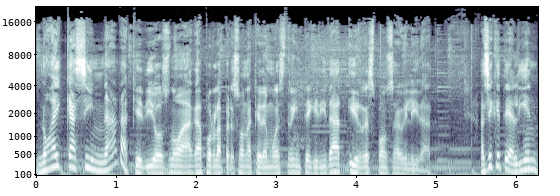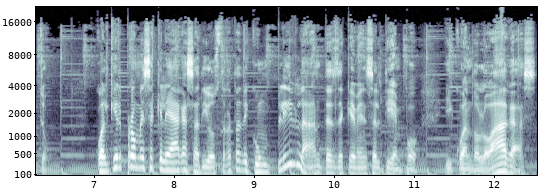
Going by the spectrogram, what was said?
No hay casi nada que Dios no haga por la persona que demuestre integridad y responsabilidad. Así que te aliento. Cualquier promesa que le hagas a Dios, trata de cumplirla antes de que vence el tiempo. Y cuando lo hagas,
